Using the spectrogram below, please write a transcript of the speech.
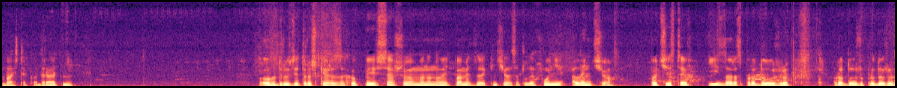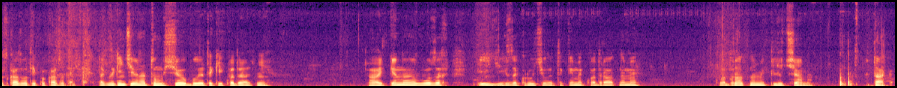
Бачите, квадратні. Ох, друзі, трошки роззахопився, що в мене навіть пам'ять закінчилася в телефоні, але нічого. почистив і зараз продовжу, продовжу, продовжу розказувати і показувати. Так, закінчив на тому, що були такі квадратні гайки на возах, і їх закручували такими квадратними, квадратними ключами. Так,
